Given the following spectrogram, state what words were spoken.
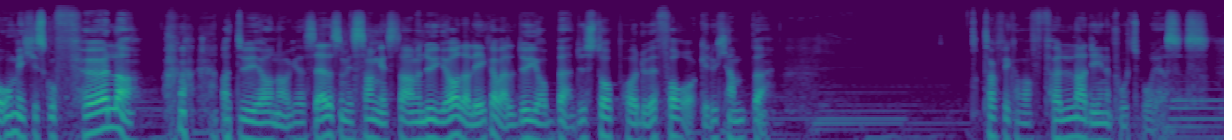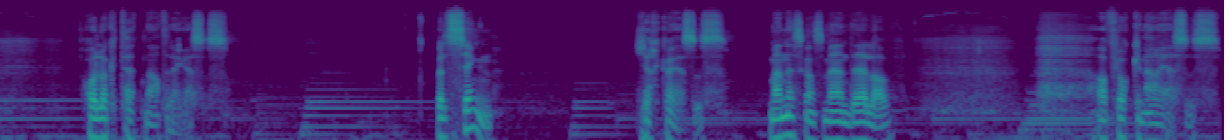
Og om vi ikke skulle føle at du gjør noe, så er det som vi sang i stad. Men du gjør det likevel. Du jobber, du står på, du er for oss, du kjemper. Takk for vi kan få følge dine fotspor, Jesus. Hold dere tett nær til deg, Jesus. Velsign kirka, Jesus. Menneskene som er en del av, av flokken her, Jesus.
